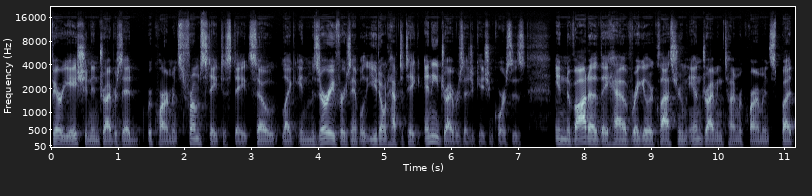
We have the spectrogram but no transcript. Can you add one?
variation in driver's ed requirements from state to state. So, like in Missouri, for example, you don't have to take any driver's education courses. In Nevada, they have regular classroom and driving time requirements, but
